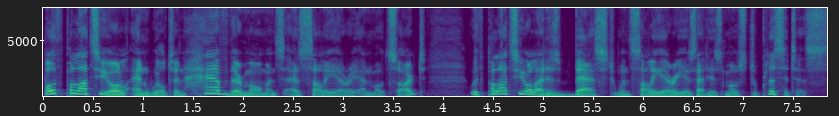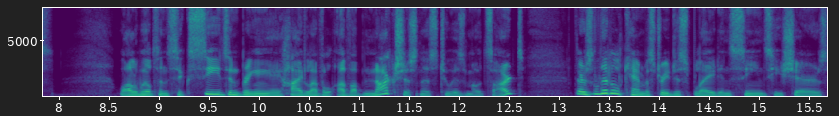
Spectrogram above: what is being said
Both Palazzuole and Wilton have their moments as Salieri and Mozart, with Palazzuole at his best when Salieri is at his most duplicitous. While Wilton succeeds in bringing a high level of obnoxiousness to his Mozart, there's little chemistry displayed in scenes he shares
